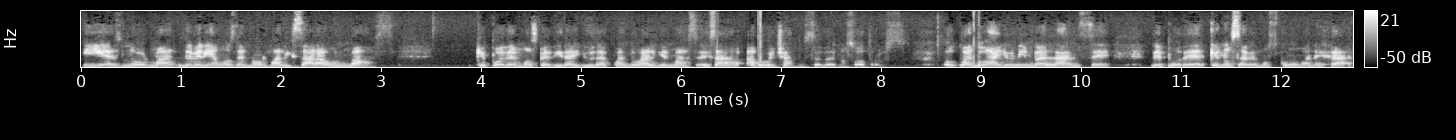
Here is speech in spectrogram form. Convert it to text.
Y es normal, deberíamos de normalizar aún más que podemos pedir ayuda cuando alguien más está aprovechándose de nosotros o cuando hay un imbalance de poder que no sabemos cómo manejar.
